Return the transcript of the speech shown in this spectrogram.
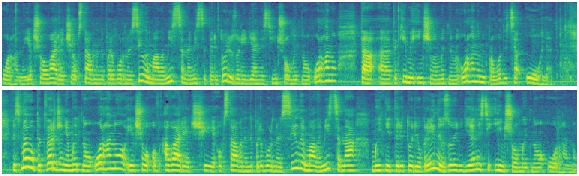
органи, якщо аварія чи обставини непереборної сили мала місце на місці території в зоні діяльності іншого митного органу та е, такими іншими митними органами проводиться огляд. Письмове підтвердження митного органу, якщо аварія чи обставини непереборної сили мали місце на митній території України в зоні діяльності іншого митного органу.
